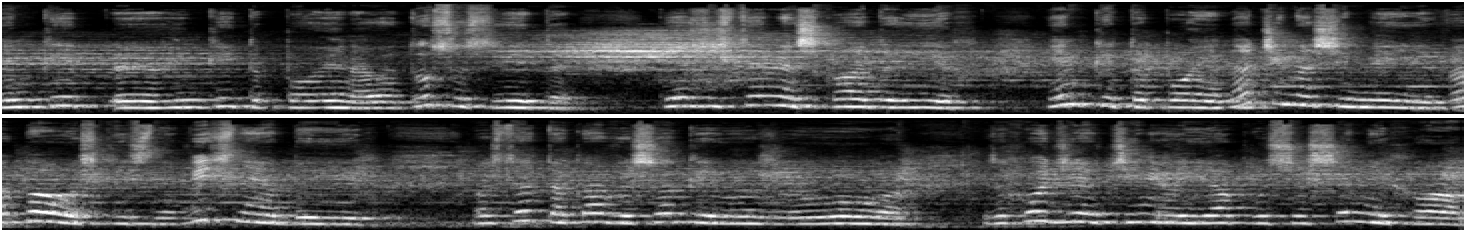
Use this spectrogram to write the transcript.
Гінкий, е, тополин, але душу світи, ти зустріне складу їх. Гінкий тополин, наче на сім'ї, верба воскресне, вічний оберіг. Ось це така висока і розлога. Заходжує в тінь, як у священний храм.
